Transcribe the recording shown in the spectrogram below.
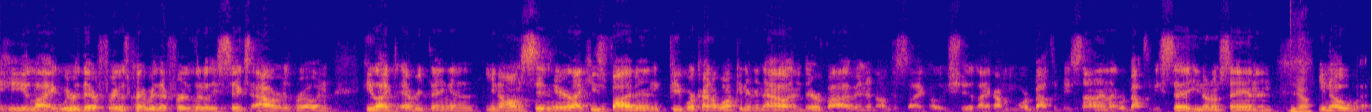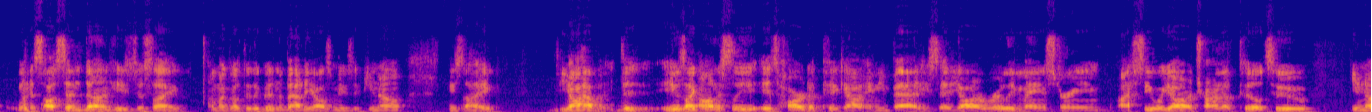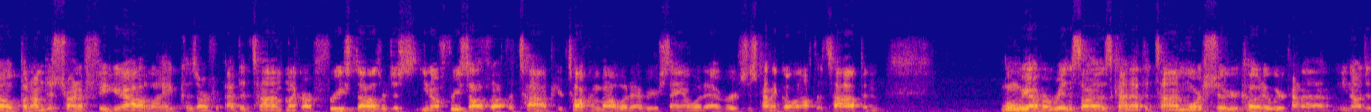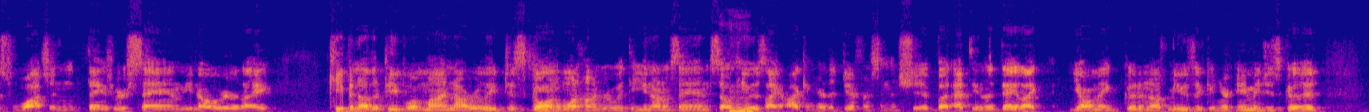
He like we were there for it was crazy. We were there for literally six hours, bro, and he liked everything. And you know, I'm sitting here like he's vibing. People are kind of walking in and out, and they're vibing, and I'm just like, holy shit! Like I'm we're about to be signed, like we're about to be set. You know what I'm saying? And Yeah. you know, when it's all said and done, he's just like, I'm gonna go through the good and the bad of y'all's music. You know, he's like, y'all have. He was like, honestly, it's hard to pick out any bad. He said, y'all are really mainstream. I see what y'all are trying to appeal to. You know, but I'm just trying to figure out like, cause our at the time like our freestyles are just you know freestyles off the top. You're talking about whatever you're saying, whatever. It's just kind of going off the top and when we have a written song, it was kind of at the time more sugar coated. We were kind of, you know, just watching things we were saying. You know, we were like keeping other people in mind, not really just going 100 with it. You know what I'm saying? So he Mhm. was like, I can hear the difference in this shit. But at the end of the day, like y'all make good enough music and your image is good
